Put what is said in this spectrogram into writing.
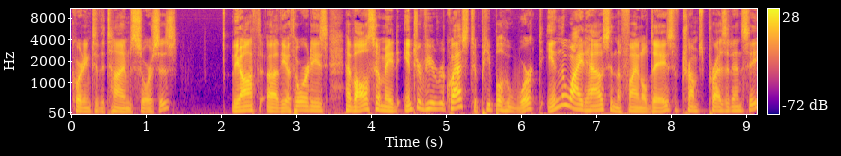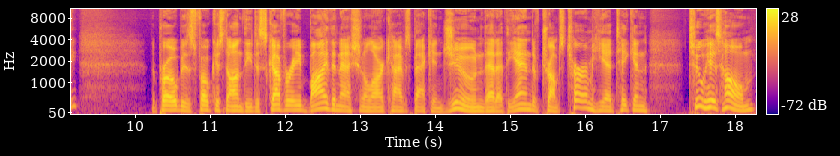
according to the Times sources. The, auth- uh, the authorities have also made interview requests to people who worked in the White House in the final days of Trump's presidency. The probe is focused on the discovery by the National Archives back in June that at the end of Trump's term, he had taken to his home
